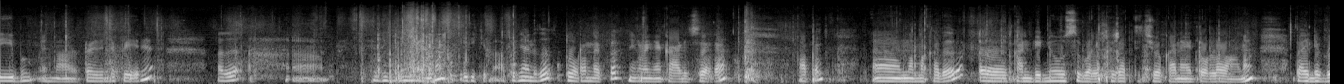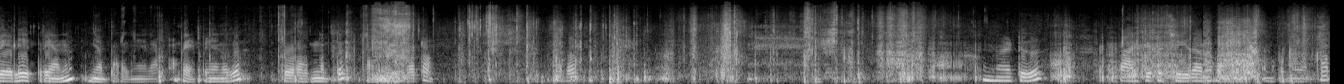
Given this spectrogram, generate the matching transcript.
ദീപം എന്നാണ് കേട്ടോ ഇതിന്റെ പേര്. അത് ഇതിങ്ങനെയാണ് ഇരിക്കുന്നത്. അപ്പം ഞാനിത് തുറന്നിട്ട് നിങ്ങളെ ഞാൻ കാണിച്ചു തരാം. അപ്പം നമുക്കത് കണ്ടിന്യൂസ് വിളക്ക് കത്തിച്ച് വെക്കാനായിട്ടുള്ളതാണ്. അപ്പം അതിന്റെ വില എത്രയാണെന്ന് ഞാൻ പറഞ്ഞുതരാം. ഓക്കെ അപ്പം ഞാനത് തുറന്നിട്ട് കാണിക്കാം കേട്ടോ. അപ്പം നന്നായിട്ടിത് പാക്കൊക്കെ ചെയ്താണ് പറഞ്ഞത് നമുക്ക് നോക്കാം.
